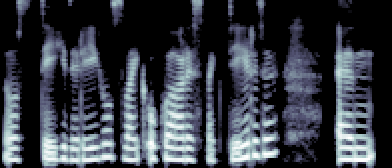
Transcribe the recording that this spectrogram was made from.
Dat was tegen de regels, wat ik ook wel respecteerde. En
